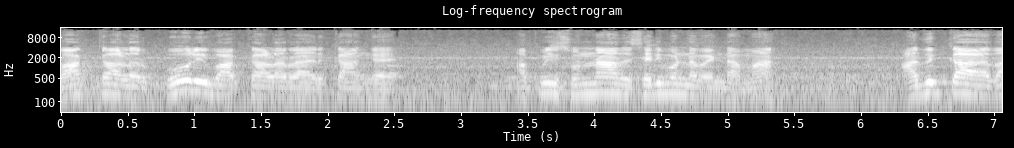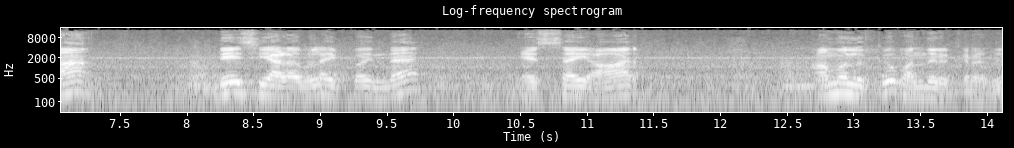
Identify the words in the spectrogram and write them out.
வாக்காளர் போலி வாக்காளராக இருக்காங்க. அப்படி சொன்னால் அதை சரி பண்ண வேண்டாமா? அதுக்காக தான் தேசிய அளவில் இப்போ இந்த எஸ்ஐஆர் அமலுக்கு வந்திருக்கிறது.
